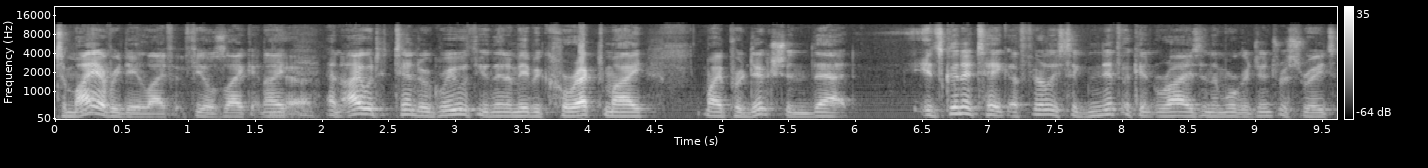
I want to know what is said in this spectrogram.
To my everyday life, it feels like, and I Yeah. and I would tend to agree with you then, and maybe correct my my prediction that it's going to take a fairly significant rise in the mortgage interest rates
